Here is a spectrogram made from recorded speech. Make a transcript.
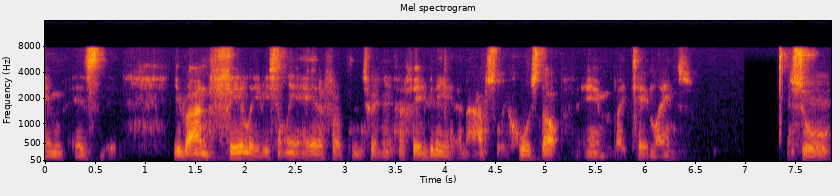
um, is he ran fairly recently at Hereford on 20th of February and absolutely hosed up um, by ten lengths. So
